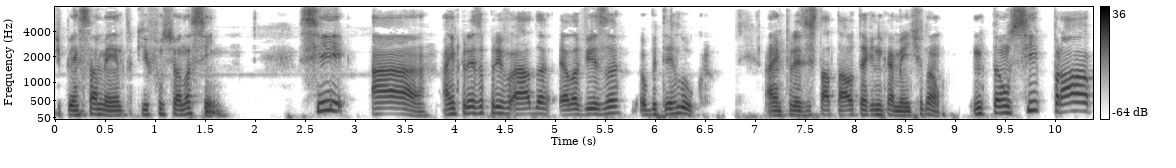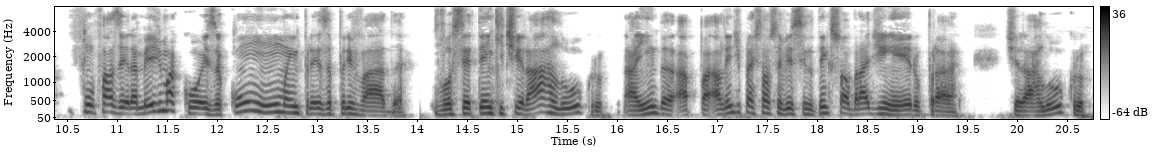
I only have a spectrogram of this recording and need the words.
de pensamento que funciona assim. Se a, a empresa privada ela visa obter lucro, a empresa estatal tecnicamente não. Então, se para fazer a mesma coisa com uma empresa privada você tem que tirar lucro, ainda, além de prestar o serviço, ainda tem que sobrar dinheiro para tirar lucro,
